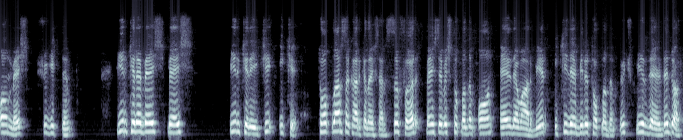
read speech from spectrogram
15. Şu gittim. 1 kere 5 5. 1 kere 2 2. Toplarsak arkadaşlar 0. 5 ile 5 topladım 10. Elde var 1. 2 ile 1'i topladım 3. 1 de elde 4.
